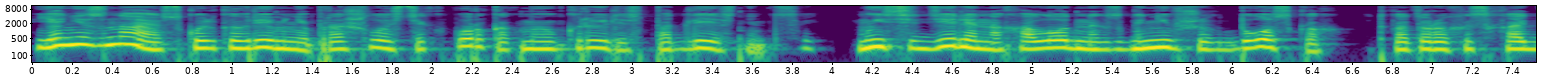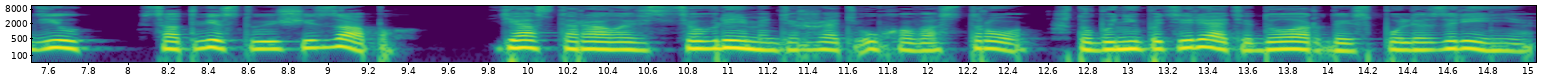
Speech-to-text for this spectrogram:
Я не знаю, сколько времени прошло с тех пор, как мы укрылись под лестницей. Мы сидели на холодных сгнивших досках, от которых исходил соответствующий запах. Я старалась все время держать ухо востро, чтобы не потерять Эдуарда из поля зрения.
